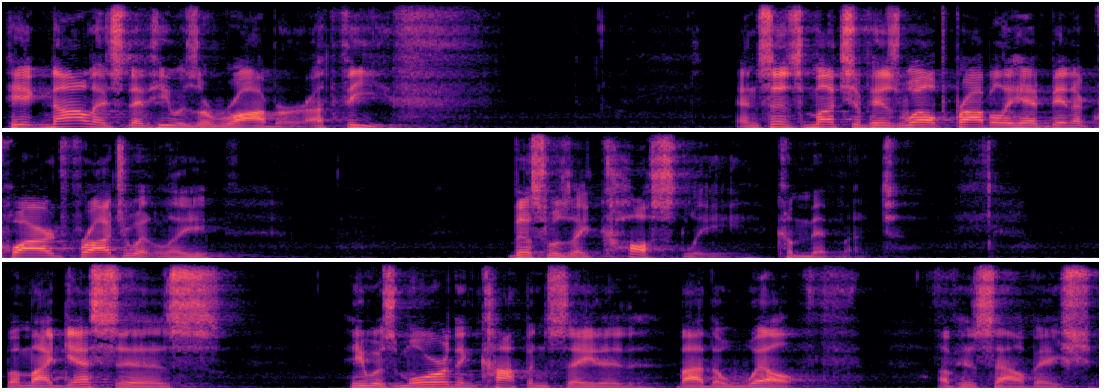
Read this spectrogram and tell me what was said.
He acknowledged that he was a robber, a thief. And since much of his wealth probably had been acquired fraudulently, this was a costly commitment. But my guess is he was more than compensated by the wealth of his salvation.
